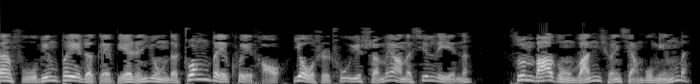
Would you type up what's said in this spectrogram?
但府兵背着给别人用的装备溃逃，又是出于什么样的心理呢？孙把总完全想不明白。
